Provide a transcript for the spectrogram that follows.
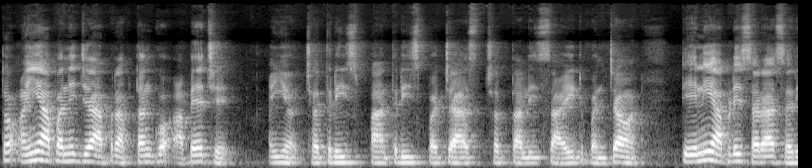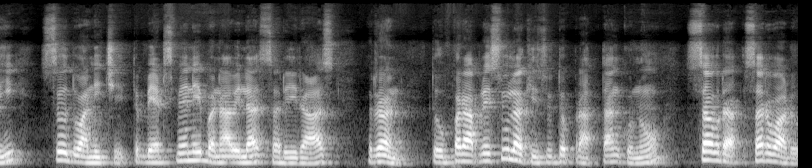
તો અહીંયા આપણને જે આ પ્રાપ્તાંકો આપ્યા છે, અહીંયા છત્રીસ, પાંત્રીસ, પચાસ, છત્તાલીસ, સાહીઠ, પંચાવન, તેની આપણે સરાસરી શોધવાની છે. તો બેટ્સમેને બનાવેલા સરેરાશ રન તો ઉપર આપણે શું લખીશું? તો પ્રાપ્તાંકોનો સવરા, સરવાળો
